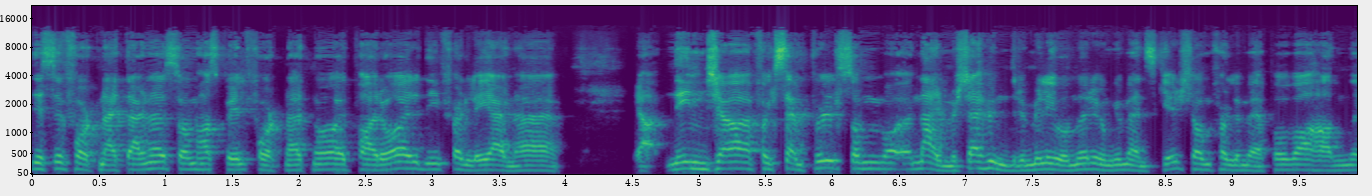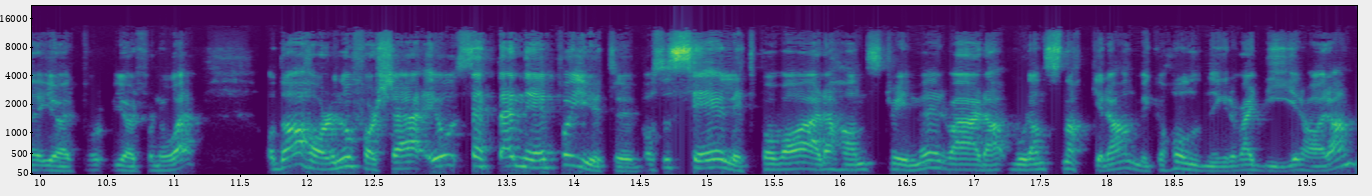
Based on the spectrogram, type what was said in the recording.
Disse Fortniterne som har spilt Fortnite nå et par år, de følger gjerne ja, Ninja f.eks., som nærmer seg 100 millioner unge mennesker som følger med på hva han gjør, gjør for noe. Og da har du noe for seg. Jo, sett deg ned på YouTube og så se litt på hva er det han streamer, det, hvordan snakker han, hvilke holdninger og verdier har han.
